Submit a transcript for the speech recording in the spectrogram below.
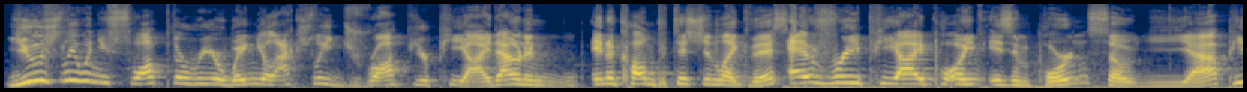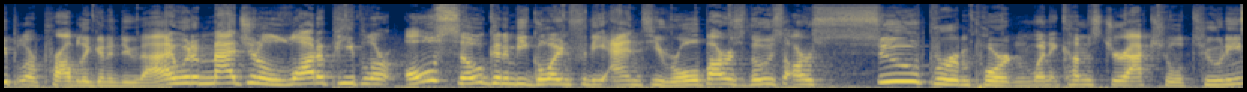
Usually when you swap the rear wing, you'll actually drop your PI down. And in a competition like this, every PI point is important. So yeah, people are probably going to do that. I would imagine a lot of people are also going to be going for the anti-roll bars. Those are super important when it comes to your actual tuning.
